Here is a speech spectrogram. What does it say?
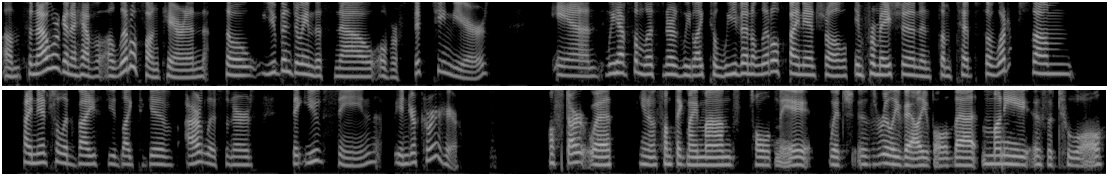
um, so now we're going to have a little fun, Karen. So you've been doing this now over 15 years. And we have some listeners. We like to weave in a little financial information and some tips. So, what are some financial advice you'd like to give our listeners that you've seen in your career here? I'll start with, you know, something my mom's told me, which is really valuable that money is a tool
